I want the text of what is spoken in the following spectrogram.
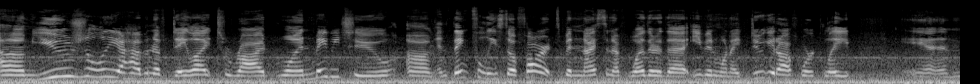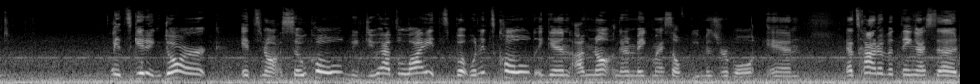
um, usually I have enough daylight to ride one, maybe two. Um, and thankfully, so far, it's been nice enough weather that even when I do get off work late and it's getting dark, it's not so cold. We do have the lights, but when it's cold, again, I'm not going to make myself be miserable. And that's kind of a thing I said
